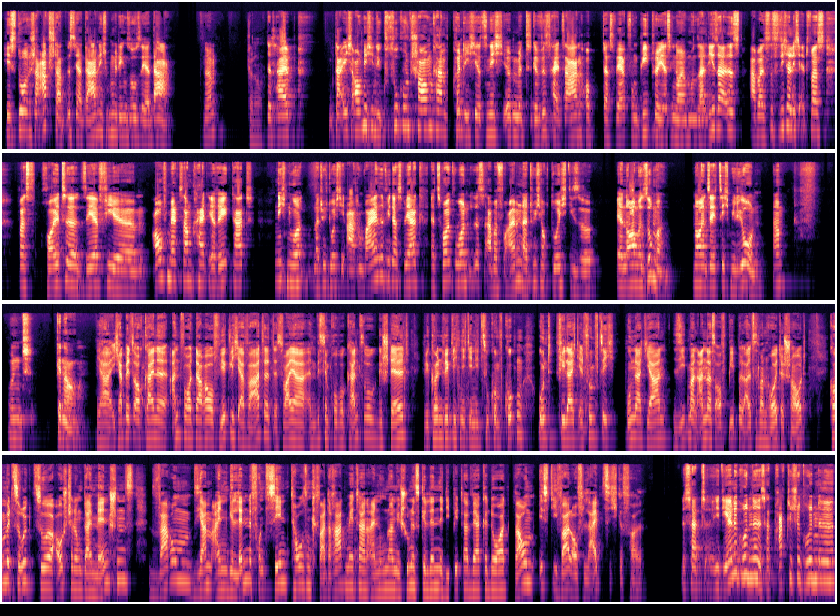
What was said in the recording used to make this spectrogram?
historischer Abstand ist ja gar nicht unbedingt so sehr da. Ne? Genau. Deshalb, da ich auch nicht in die Zukunft schauen kann, könnte ich jetzt nicht äh, mit Gewissheit sagen, ob das Werk von Beatle jetzt die neue Mona Lisa ist. Aber es ist sicherlich etwas, was heute sehr viel Aufmerksamkeit erregt hat. Nicht nur natürlich durch die Art und Weise, wie das Werk erzeugt worden ist, aber vor allem natürlich auch durch diese enorme Summe, 69 Millionen. Ne? Und genau. Ja, ich habe jetzt auch keine Antwort darauf wirklich erwartet. Es war ja ein bisschen provokant so gestellt. Wir können wirklich nicht in die Zukunft gucken und vielleicht in 50, 100 Jahren sieht man anders auf Beeple, als man heute schaut. Kommen wir zurück zur Ausstellung Dimensions. Warum? Sie haben ein Gelände von 10.000 Quadratmetern, ein unheimlich schönes Gelände, die Pittlerwerke dort. Warum ist die Wahl auf Leipzig gefallen? Es hat ideelle Gründe, es hat praktische Gründe.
